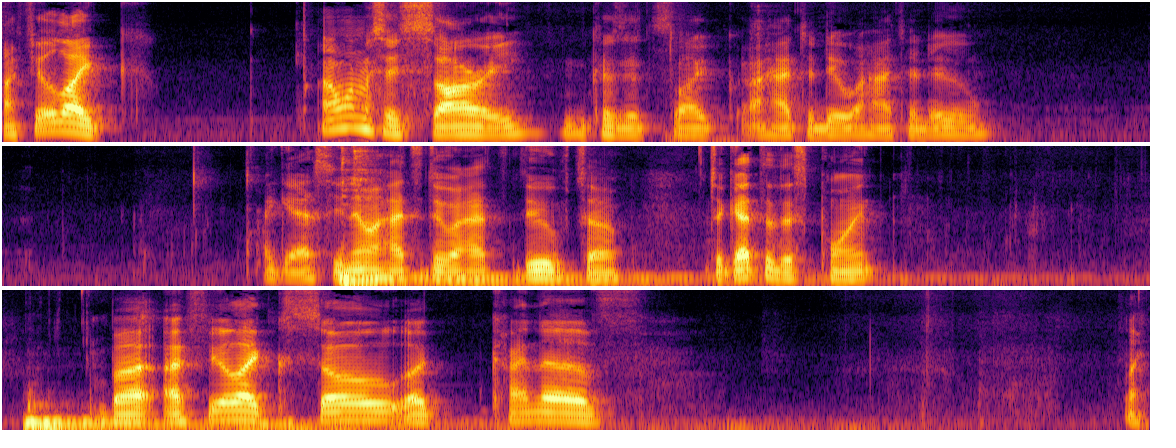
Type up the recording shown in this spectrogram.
I feel like I want to say sorry because it's like I had to do what I had to do. I guess you know I had to do what I had to do to to get to this point. But I feel like so like kind of like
